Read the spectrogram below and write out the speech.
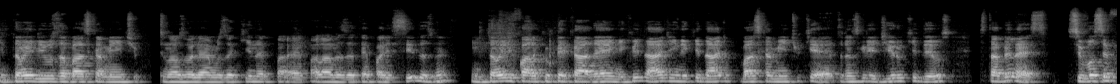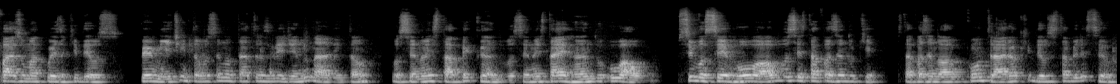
Então ele usa basicamente, se nós olharmos aqui, né, é, palavras até parecidas, né? Então ele fala que o pecado é a iniquidade, e iniquidade basicamente o que é? É transgredir o que Deus estabelece. Se você faz uma coisa que Deus permite, então você não está transgredindo nada. Então você não está pecando, você não está errando o alvo. Se você errou o alvo, você está fazendo o quê? Está fazendo algo contrário ao que Deus estabeleceu.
